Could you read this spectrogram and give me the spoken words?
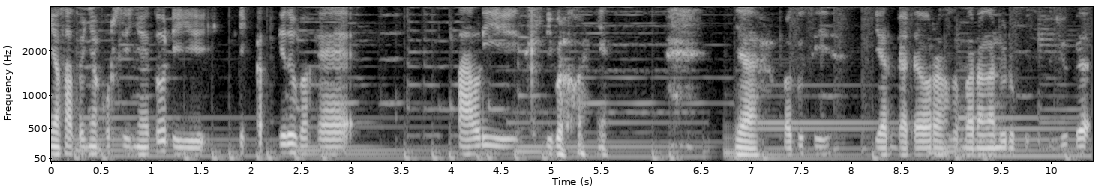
yang satunya kursinya itu diikat gitu pakai tali di bawahnya. Ya bagus sih biar gak ada orang sembarangan duduk di situ juga.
